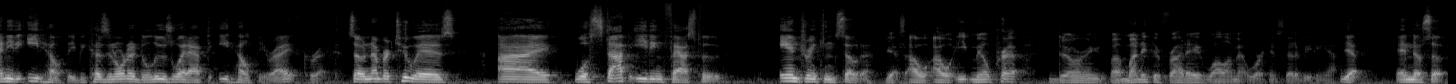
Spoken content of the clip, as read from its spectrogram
I need to eat healthy because in order to lose weight, I have to eat healthy, right? Correct. So number two is I will stop eating fast food and drinking soda. Yes, I will, I will eat meal prep during uh, Monday through Friday while I'm at work instead of eating out. Yep, and no soda.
